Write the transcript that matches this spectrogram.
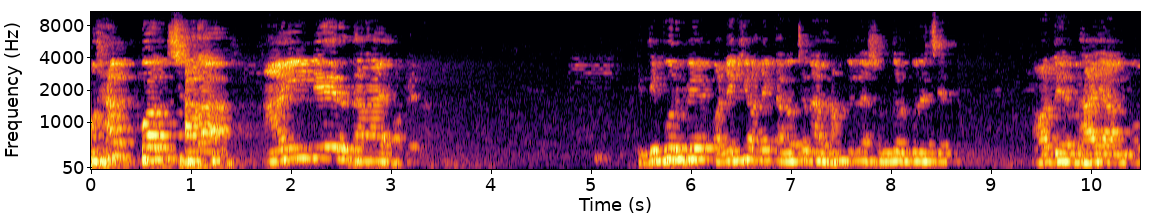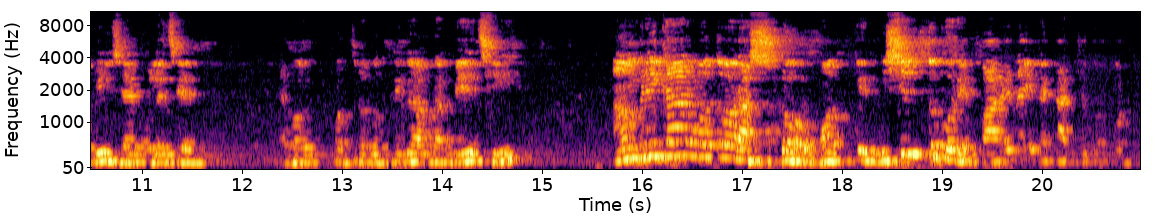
মহাব্বত ছাড়া আইনের দ্বারায় হবে না। ইতিপূর্বে অনেকে অনেক আলোচনা, আলহামদুলিল্লাহ, সুন্দর করেছেন। আমাদের ভাই আল মবিন সাহেব বলেছেন এবং পত্র পত্রিকা আমরা পেয়েছি, আমেরিকার মতো রাষ্ট্র মদকে নিষিদ্ধ করে পারে না, এটা কার্যকর করতে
